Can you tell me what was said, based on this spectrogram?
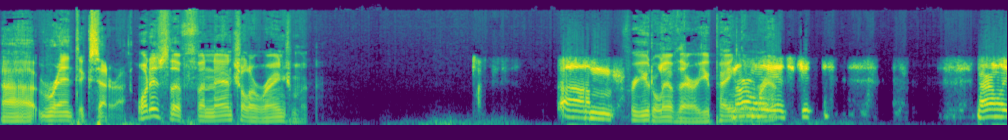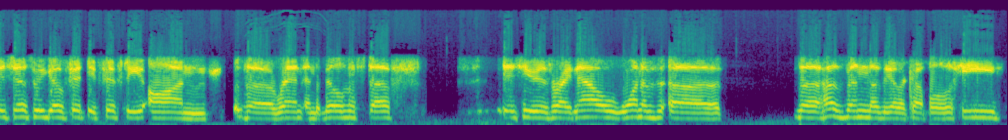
uh, rent, etc. What is the financial arrangement Um, for you to live there? Are you paying normally rent? it's just, normally it's just we go 50-50 on the rent and the bills and stuff. Issue is right now one of uh, the husband of the other couple he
